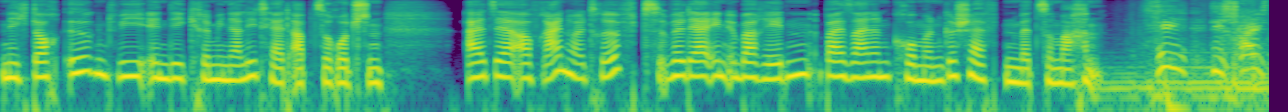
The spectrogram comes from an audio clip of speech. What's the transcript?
nicht doch irgendwie in die Kriminalität abzurutschen. Als er auf Reinhold trifft, will der ihn überreden, bei seinen krummen Geschäften mitzumachen. Zieh die scheiß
